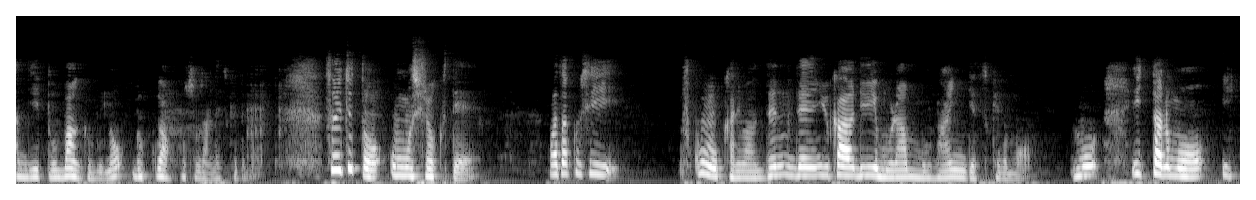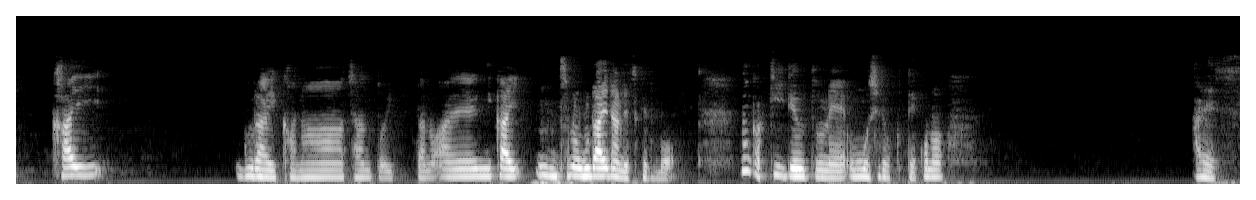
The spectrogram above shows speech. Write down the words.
30分番組の録画放送なんですけども、それちょっと面白くて、私、福岡には全然ゆかりもなんもないんですけども、もう、行ったのも1回ぐらいかな、ちゃんと行ったの。あれ、2回、うん、そのぐらいなんですけども、なんか聞いてるとね、面白くて、この、あれです。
